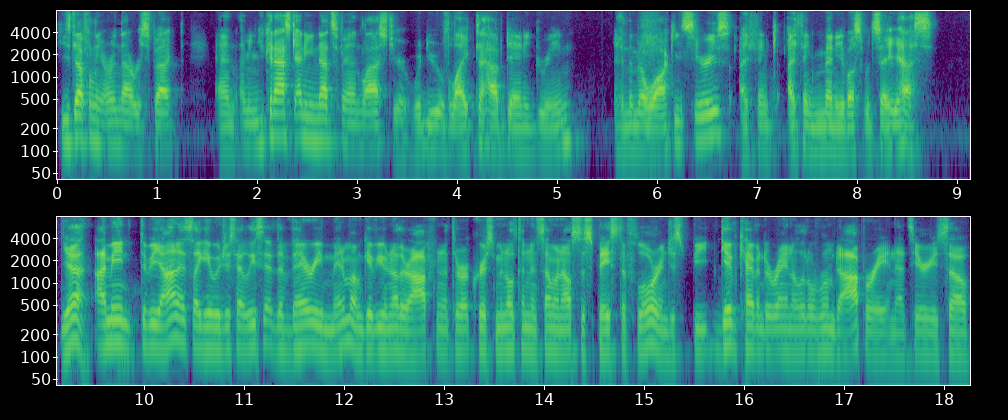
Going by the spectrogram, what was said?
he's definitely earned that respect. And I mean, you can ask any Nets fan last year, would you have liked to have Danny Green in the Milwaukee series? I think I think many of us would say yes. Yeah, I mean, to be honest, like it would just at least at the very minimum give you another option to throw at Khris Middleton and someone else to space the floor and just be give Kevin Durant a little room to operate in that series. So,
